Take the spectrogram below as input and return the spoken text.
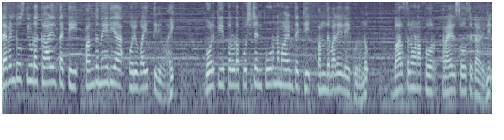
ലെവൻഡൂസ്കിയുടെ കാലിൽ തട്ടി പന്ത് നേടിയ ഒരു വൈത്തിരിവായി. ഗോൾ കീപ്പറുടെ പൊസിഷൻ പൂർണമായും തെറ്റി പന്ത് വലയിലേക്ക് ഉരുണ്ടു ബാർസലോണ ഫോർ റയൽ സോസിഡാഡിനിൽ.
